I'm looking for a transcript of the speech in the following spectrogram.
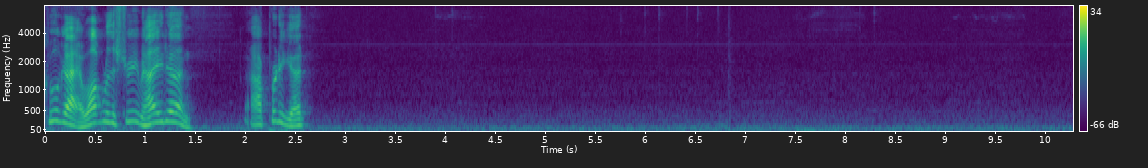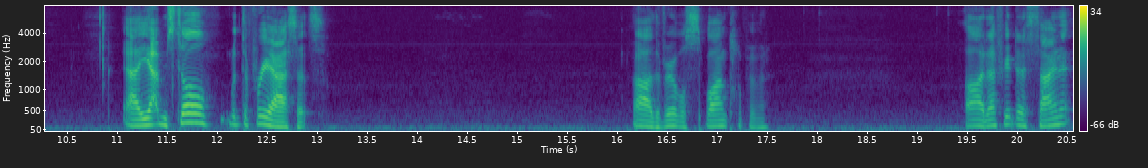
Cool guy. Welcome to the stream. How you doing? Uh, pretty good. Uh, yeah, I'm still with the free assets. Ah, the variable spawn clip of it. Oh, did I forget to assign it?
